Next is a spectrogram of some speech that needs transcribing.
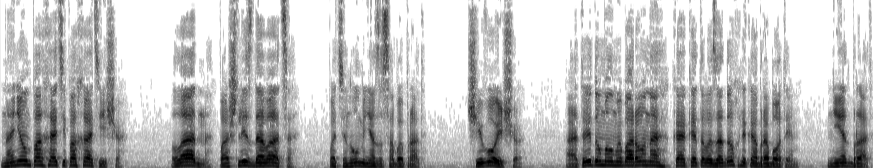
«На нем пахать и пахать еще!» «Ладно, пошли сдаваться!» — потянул меня за собой Прат. «Чего еще?» «А ты думал, мы барона, как этого задохлика, обработаем?» «Нет, брат,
